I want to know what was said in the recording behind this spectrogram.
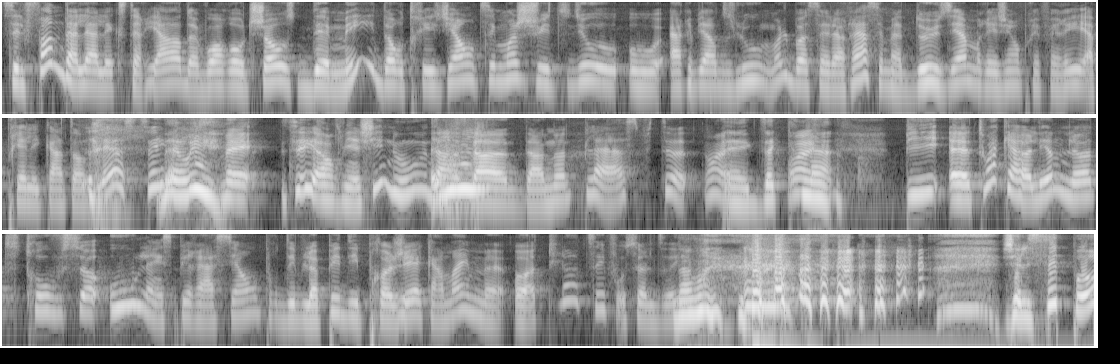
c'est le fun d'aller à l'extérieur, de voir autre chose, d'aimer d'autres régions. Tu sais, moi, je suis étudiée au, au- à Rivière-du-Loup. Moi, le Bas-Saint-Laurent, c'est ma deuxième région préférée après les cantons de l'Est, tu sais. Ben oui. Mais, tu sais, on revient chez nous, dans, Oui. dans- dans notre place, puis tout. Ouais. Exactement. Ouais. Puis, euh, toi, Caroline, là, tu trouves ça où, l'inspiration, pour développer des projets quand même euh, hot, là, tu sais, il faut se le dire? Ben ouais. je le sais pas,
